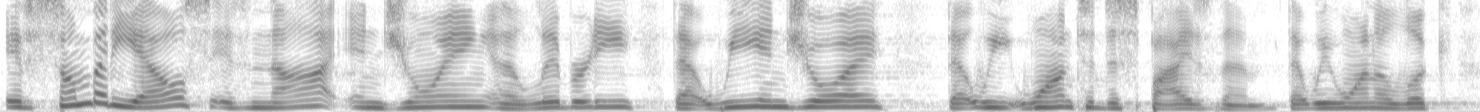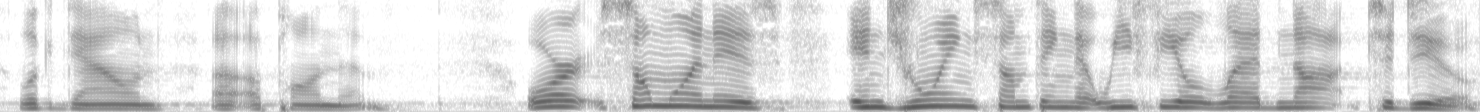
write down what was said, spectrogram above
If somebody else is not enjoying a liberty that we enjoy, that we want to despise them, that we want to look, look down uh, upon them. Or someone is enjoying something that we feel led not to do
